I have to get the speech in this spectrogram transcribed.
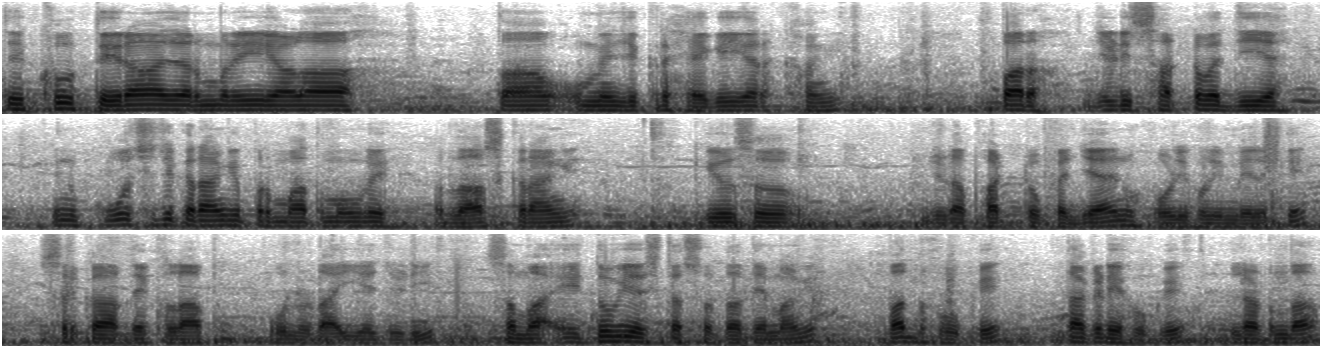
ਦੇਖੋ 13 ਜਨਵਰੀ ਵਾਲਾ ਤਾਂ ਉਵੇਂ ਜ਼ਿਕਰ ਹੈਗੇ ਹੀ ਆ ਰੱਖਾਂਗੇ ਪਰ ਜਿਹੜੀ ਸੱਟ ਵੱਜੀ ਹੈ ਇਹਨੂੰ ਕੋਸ਼ਿਸ਼ ਕਰਾਂਗੇ ਪ੍ਰਮਾਤਮਾ ਉਰੇ ਅਰਦਾਸ ਕਰਾਂਗੇ ਕਿ ਉਸ ਜਿਹੜਾ ਫੱਟ ਤੋਂ ਭੱਜਿਆ ਇਹਨੂੰ ਹੌਲੀ ਹੌਲੀ ਮਿਲ ਕੇ ਸਰਕਾਰ ਦੇ ਖਿਲਾਫ ਉਹ ਲੜਾਈ ਹੈ ਜਿਹੜੀ ਸਮਾਂ ਇਦੋਂ ਵੀ ਅਸੀਂ ਤਾਂ ਸੱਦਾ ਦੇਵਾਂਗੇ ਵੱਧ ਹੋ ਕੇ ਤਕੜੇ ਹੋ ਕੇ ਲੜਨ ਦਾ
